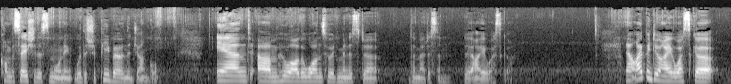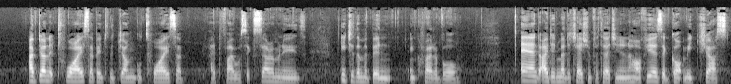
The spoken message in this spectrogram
conversation this morning with the Shipibo in the jungle, and um, who are the ones who administer the medicine, the ayahuasca. Now, I've been doing ayahuasca, I've done it twice. I've been to the jungle twice. I've had five or six ceremonies. Each of them have been incredible. And I did meditation for 13 and a half years. It got me just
